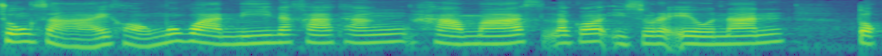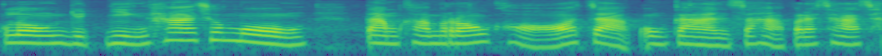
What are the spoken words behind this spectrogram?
ช่วงสายของเมื่อวานนี้นะคะ ทั้งฮามาสแล้วก็อิสราเอลนั้น ตกลงหยุดยิง 5 ชั่วโมง ตามคำร้องขอจากองค์การสหประชาช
